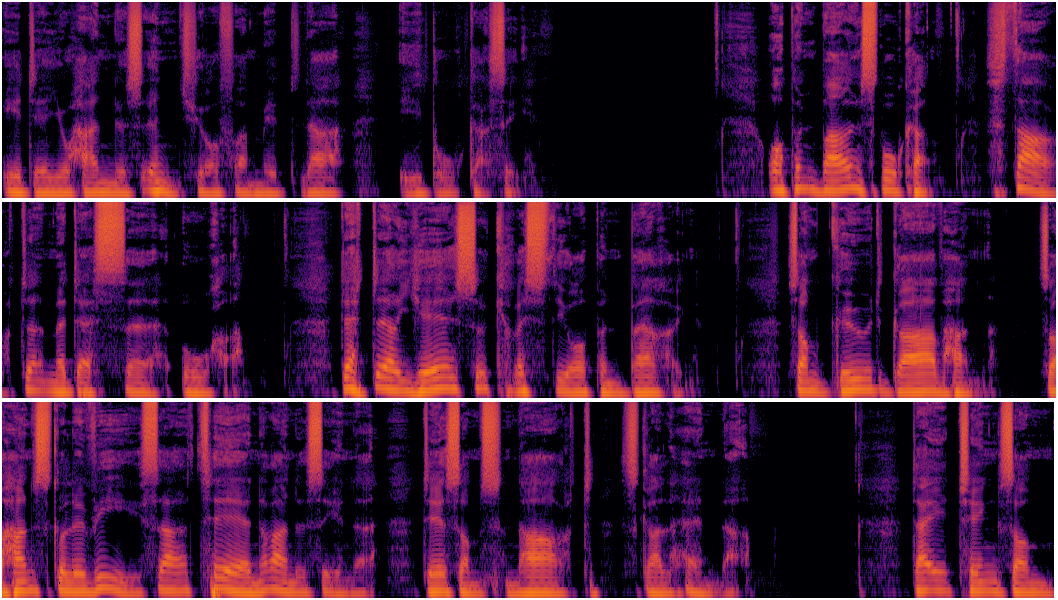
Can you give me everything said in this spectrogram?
i det Johannes ønsker å formidle i boka si. Åpenbaringsboka starter med disse ordene. Dette er Jesu Kristi åpenbaring, som Gud gav han, så han skulle vise tjenerne sine det som snart skal hende. De ting som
